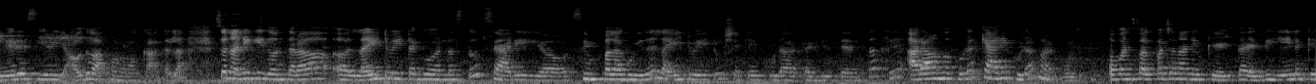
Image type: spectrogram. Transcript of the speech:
ಬೇರೆ ಸೀರೆ ಯಾವುದೂ ಹಾಕೊಂಡು ಹೋಗೋಕ್ಕಾಗಲ್ಲ ಸೊ ನನಗೆ ಇದೊಂಥರ ಲೈಟ್ ವೆಯ್ಟಾಗೂ ಅನ್ನಿಸ್ತು. ಸ್ಯಾರಿ ಸಿಂಪಲ್ ಆಗೂ ಇದೆ. ಲೈಟ್ ವೆಯ್ಟು ಶೆಕೆ ಕೂಡ ತಡೆಯುತ್ತೆ ಅಂತ. ಆರಾಮ ಕೂಡ ಕ್ಯಾರಿ ಕೂಡ ಮಾಡ್ಬೋದು. ಒಂದು ಸ್ವಲ್ಪ ಜನ ನೀವು ಕೇಳ್ತಾ ಇದ್ರಿ, ಏನಕ್ಕೆ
